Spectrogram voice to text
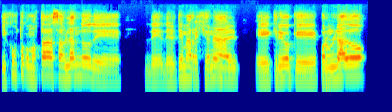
y justo como estabas hablando del tema regional, eh, creo que por un lado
